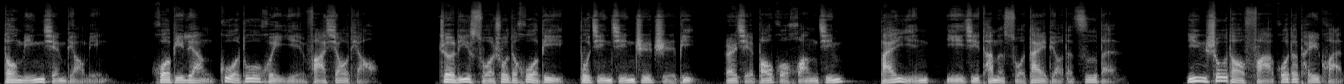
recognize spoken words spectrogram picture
都明显表明，货币量过多会引发萧条。这里所说的货币不仅仅指纸币，而且包括黄金、白银以及他们所代表的资本。因收到法国的赔款，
